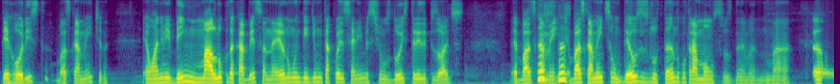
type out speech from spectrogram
terrorista, basicamente, né? É um anime bem maluco da cabeça, né? Eu não entendi muita coisa desse anime, assisti uns dois, três episódios. É basicamente, é basicamente são deuses lutando contra monstros, né, mano? Uma... Então.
